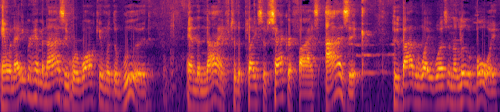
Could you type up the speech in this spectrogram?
And when Abraham and Isaac were walking with the wood and the knife to the place of sacrifice, Isaac, who by the way wasn't a little boy,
